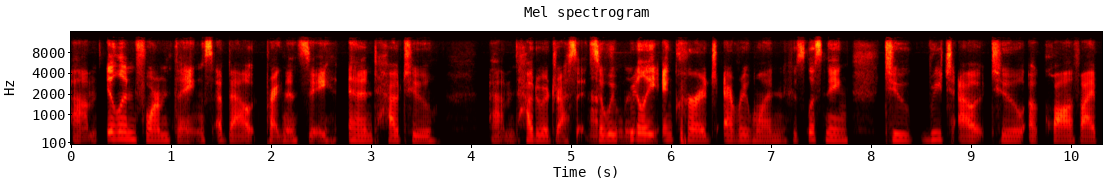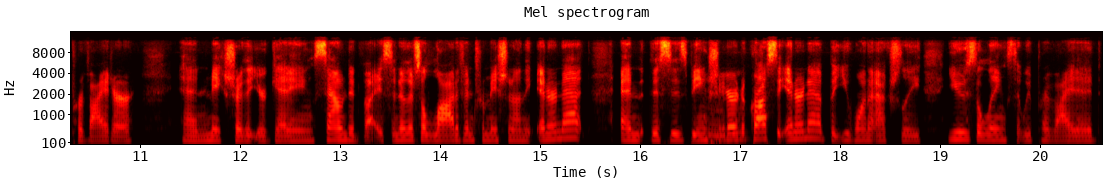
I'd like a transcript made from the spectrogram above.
um, ill-informed things about pregnancy and how to um, how to address it. Absolutely. So we really encourage everyone who's listening to reach out to a qualified provider and make sure that you're getting sound advice. I know there's a lot of information on the internet and this is being mm-hmm. shared across the internet, but you want to actually use the links that we provided.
